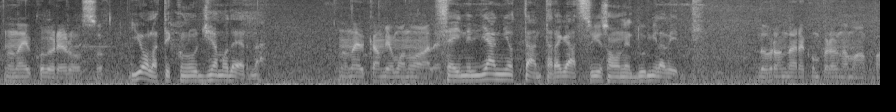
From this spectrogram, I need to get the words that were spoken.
non hai il colore rosso, Io ho la tecnologia moderna. non hai il cambio manuale. Sei negli anni 80 ragazzo, io sono nel 2020. Dovrò andare a comprare una mappa.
